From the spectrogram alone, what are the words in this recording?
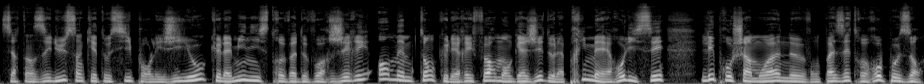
Certains élus s'inquiètent aussi pour les JO que la ministre va devoir gérer en même temps que les réformes engagées de la primaire au lycée. Les prochains mois ne vont pas être reposants.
